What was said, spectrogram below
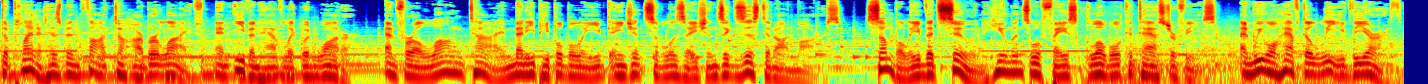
The planet has been thought to harbor life and even have liquid water. And for a long time, many people believed ancient civilizations existed on Mars. Some believe that soon humans will face global catastrophes and we will have to leave the Earth.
